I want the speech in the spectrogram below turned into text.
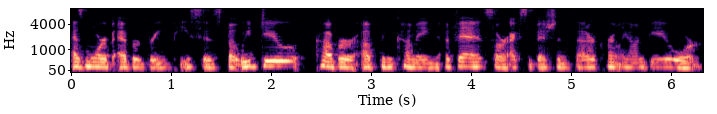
as more of evergreen pieces, but we do cover up and coming events or exhibitions that are currently on view or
